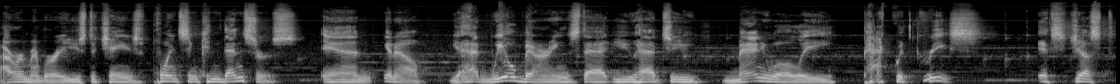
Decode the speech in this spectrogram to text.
I remember I used to change points in condensers and, you know, you had wheel bearings that you had to manually pack with grease. It's just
